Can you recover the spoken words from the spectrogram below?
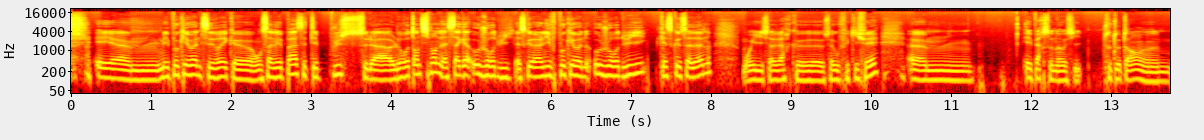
et, euh, mais Pokémon, c'est vrai qu'on savait pas, c'était plus la- le retentissement de la saga aujourd'hui. Est-ce qu'un livre Pokémon aujourd'hui, qu'est-ce que ça donne? Bon, il s'avère que ça vous fait kiffer. Euh, et Persona aussi, tout autant. euh.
